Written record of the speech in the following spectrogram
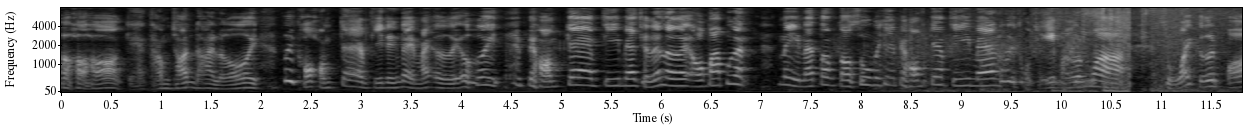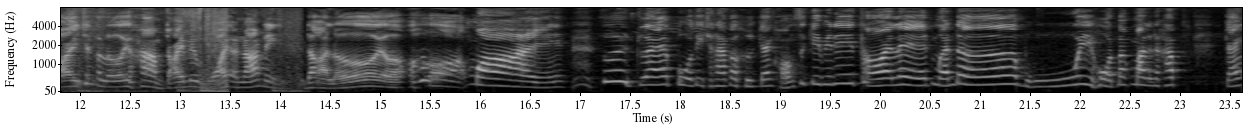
ฮ่าฮ่าฮ่าแกทำช้อนได้เลยเฮ้ยขอหอมแก้มทีหนึ่งได้ไหมเอ่ยเอ้ยไปหอมแก้มจีแมนเฉยเลยออกมาเพื่อน นี่นะต้องต่อสู้ไม่ใช่ไปหอมแก้มจีแมนเฮ้ยโถเทเพิ่นว่าสวยเกินไปฉันก็เลยห้ามใจไม่ไหวอันนั้นนี่ได้เลยเออไม่เฮ้ยและผู้ที่ชนะก็คือแก๊งของสกิบิดี้ทอยเลตเหมือนเดิมโอ้ยโหดมากๆเลยนะครับ แก๊ง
